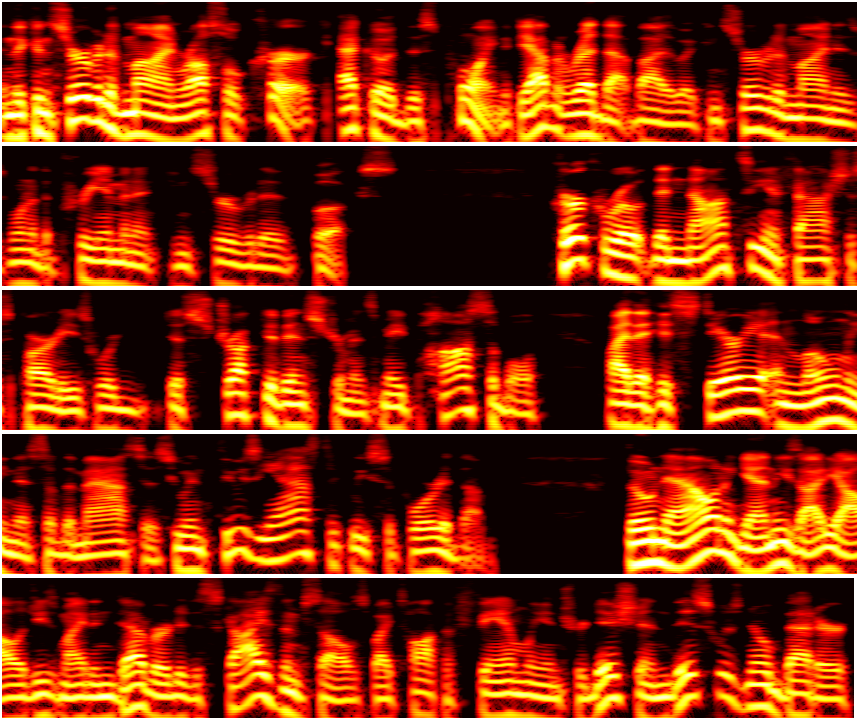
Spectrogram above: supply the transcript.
In the conservative mind, Russell Kirk echoed this point. If you haven't read that, by the way, Conservative Mind is one of the preeminent conservative books. Kirk wrote the Nazi and fascist parties were destructive instruments made possible by the hysteria and loneliness of the masses who enthusiastically supported them. Though now and again these ideologies might endeavor to disguise themselves by talk of family and tradition, this was no better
